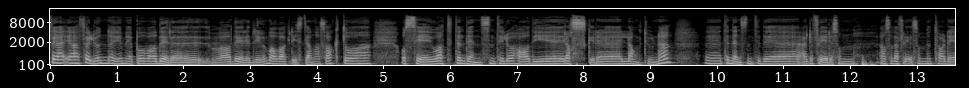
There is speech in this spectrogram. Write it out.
for jeg, jeg følger jo nøye med på hva dere, hva dere, driver med, og hva Christian har sagt. Og, og ser jo at tendensen til å ha de raskere langturene tendensen til det er det flere som Altså det er flere som tar det,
